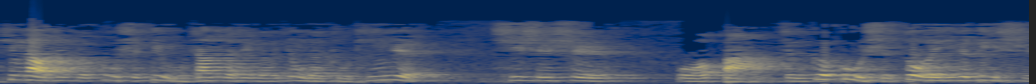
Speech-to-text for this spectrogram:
听到这个故事第五章的这个用的主题音乐，其实是我把整个故事作为一个历史，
